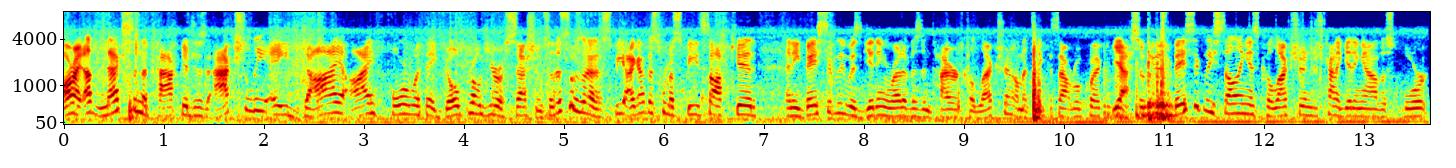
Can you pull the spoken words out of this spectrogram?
All right, up next in the package is actually a Dye i4 with a GoPro Hero Session. So this was a speed, I got this from a Speedsoft kid, and he basically was getting rid of his entire collection. I'm gonna take this out real quick. Yeah, so he was basically selling his collection, just kind of getting out of the sport,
